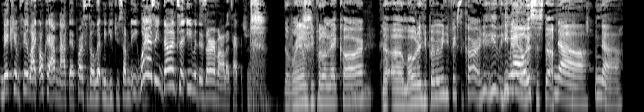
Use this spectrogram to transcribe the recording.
make him feel like, okay, I'm not that person. So let me get you something to eat. What has he done to even deserve all that type of treatment? The rims he put on that car, the uh, motor he put. Remember he fixed the car. He he, he made a list of stuff. No, no,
